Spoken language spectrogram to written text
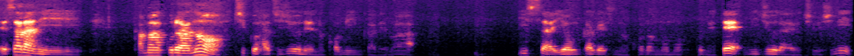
す。えさらに、鎌倉の築80年の古民家では、1歳4ヶ月の子供も含めて20代を中心に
